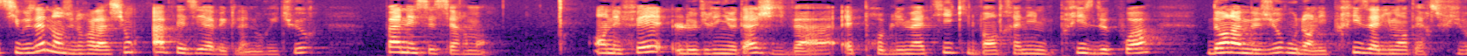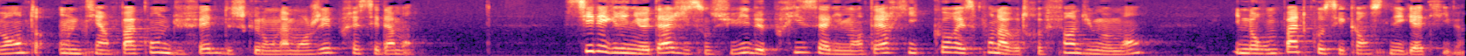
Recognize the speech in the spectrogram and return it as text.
si vous êtes dans une relation apaisée avec la nourriture, pas nécessairement. En effet, le grignotage, il va être problématique, il va entraîner une prise de poids, dans la mesure où dans les prises alimentaires suivantes, on ne tient pas compte du fait de ce que l'on a mangé précédemment. Si les grignotages y sont suivis de prises alimentaires qui correspondent à votre faim du moment, ils n'auront pas de conséquences négatives.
